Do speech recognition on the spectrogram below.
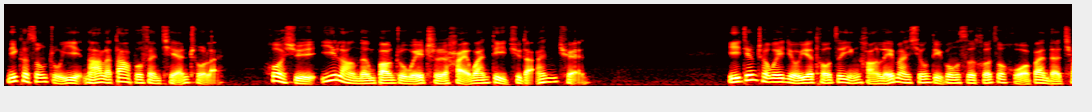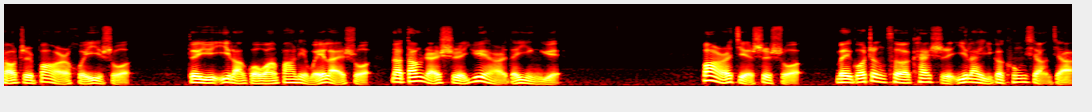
尼克松主义拿了大部分钱出来。或许伊朗能帮助维持海湾地区的安全。已经成为纽约投资银行雷曼兄弟公司合作伙伴的乔治·鲍尔回忆说：“对于伊朗国王巴列维来说，那当然是悦耳的音乐。”鲍尔解释说。美国政策开始依赖一个空想家，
